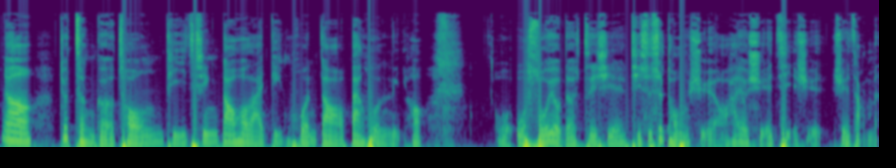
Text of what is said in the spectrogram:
那就整个从提亲到后来订婚到办婚礼，哈，我我所有的这些其实是同学哦，还有学姐学学长们，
